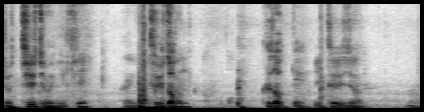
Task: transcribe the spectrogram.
며칠 전이지? 아니, 이틀 그저- 전? 그저께. 이틀 전. 음,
